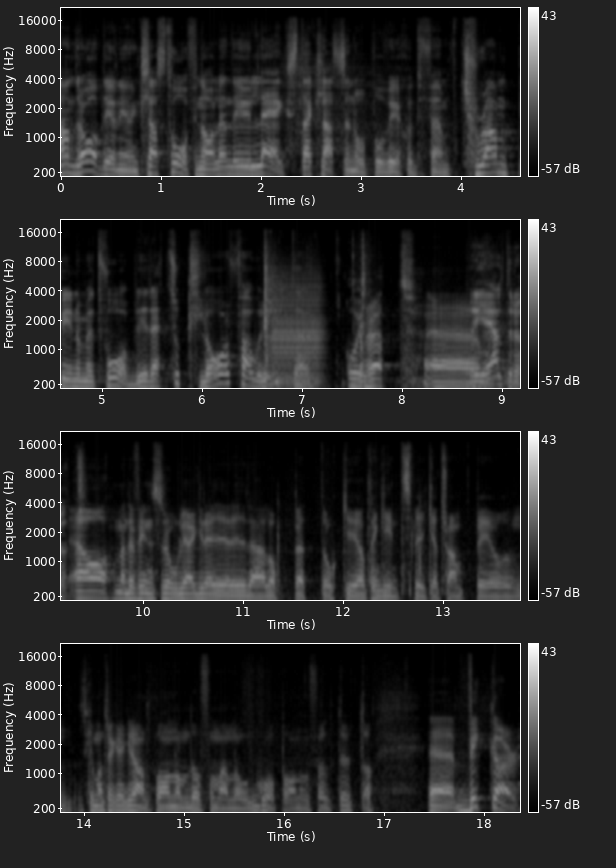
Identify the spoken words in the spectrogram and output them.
Andra avdelningen, klass 2-finalen, det är ju lägsta klassen då på V75. Trump i nummer två blir rätt så klar favorit där. Oj. Rött. Eh, Rejält rött. Ja, men det finns roliga grejer i det här loppet och jag tänker inte spika Trumpy. Och ska man trycka grönt på honom då får man nog gå på honom fullt ut. Då. Eh, Vickar,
